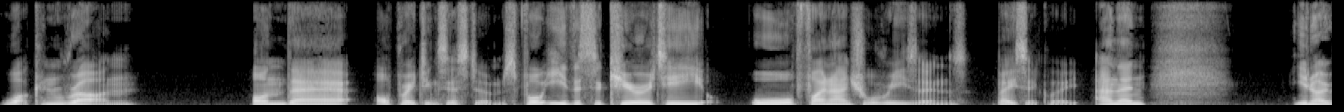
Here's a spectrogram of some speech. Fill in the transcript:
what can run on their operating systems for either security or financial reasons, basically. And then, you know,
